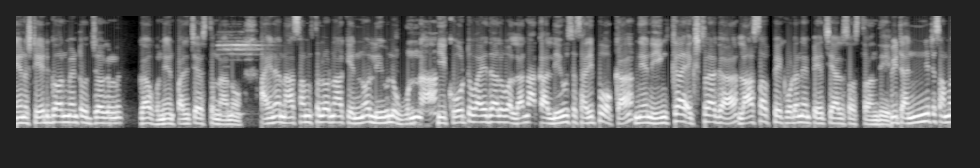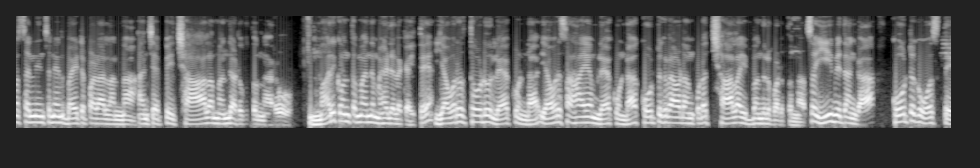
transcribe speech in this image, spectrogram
నేను స్టేట్ గవర్నమెంట్ ఉద్యోగులుగా నేను పనిచేస్తున్నాను. అయినా నా సంస్థలో నాకు ఎన్నో లీవులు ఉన్నా ఈ కోర్టు వాయిదాల వల్ల నాకు ఆ లీవ్స్ సరిపోక నేను ఇంకా ఎక్స్ట్రాగా లాస్ ఆఫ్ పే కూడా నేను పే చేయాల్సి వస్తుంది. వీటన్నిటి సమస్యల నుంచి నేను బయటపడాలన్నా అని చెప్పి చాలా మంది అడుగుతున్నారు. మరి కొంతమంది మహిళలకైతే ఎవరి తోడు లేకుండా ఎవరి సహాయం లేకుండా కోర్టుకు రావడం కూడా చాలా ఇబ్బందులు పడుతున్నారు. సో ఈ విధంగా కోర్టుకు వస్తే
